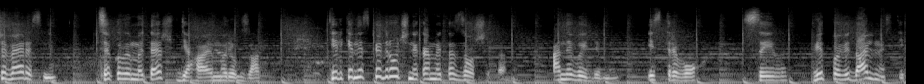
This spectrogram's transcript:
1 вересня це коли ми теж вдягаємо рюкзак. Тільки не з підручниками та зошитами, а невидимий, із тривог, сили, відповідальності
